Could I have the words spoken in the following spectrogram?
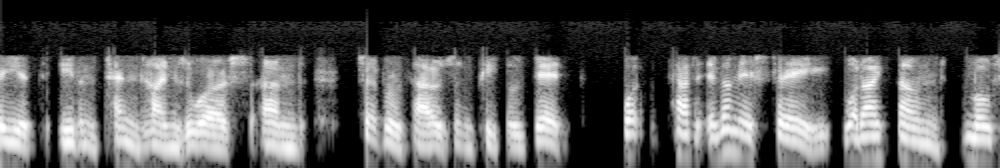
see it even 10 times worse and several thousand people dead. What, Pat, if I may say, what I found most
